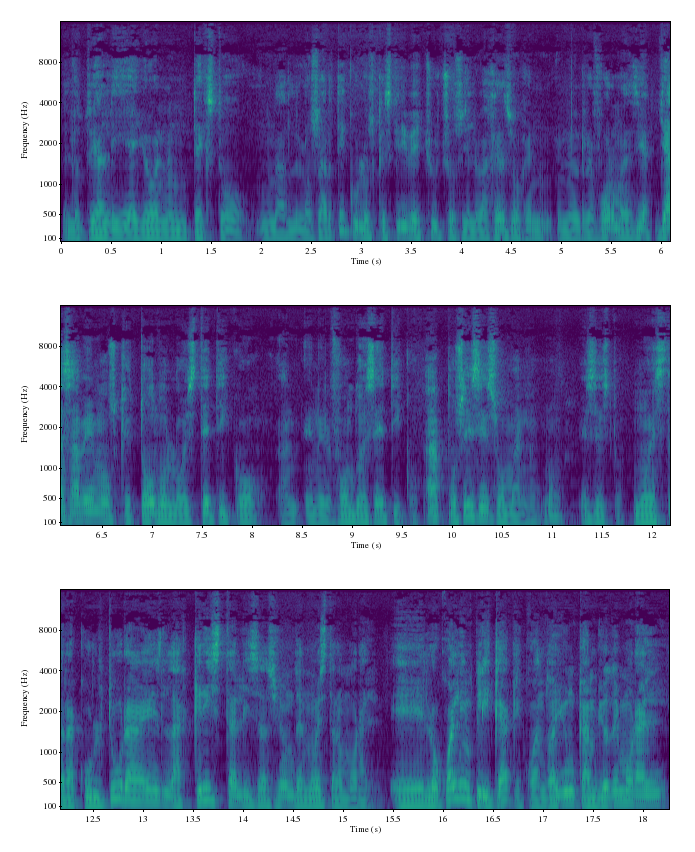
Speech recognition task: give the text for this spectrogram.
El otro día leía yo en un texto uno de los artículos que escribe Chucho Silva Herzog en, el Reforma, decía, ya sabemos que todo lo estético en el fondo es ético. Ah, pues es eso, mano, ¿no? Es esto. Nuestra cultura es la cristalización de nuestra moral, eh, lo cual implica que cuando hay un cambio de moral,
